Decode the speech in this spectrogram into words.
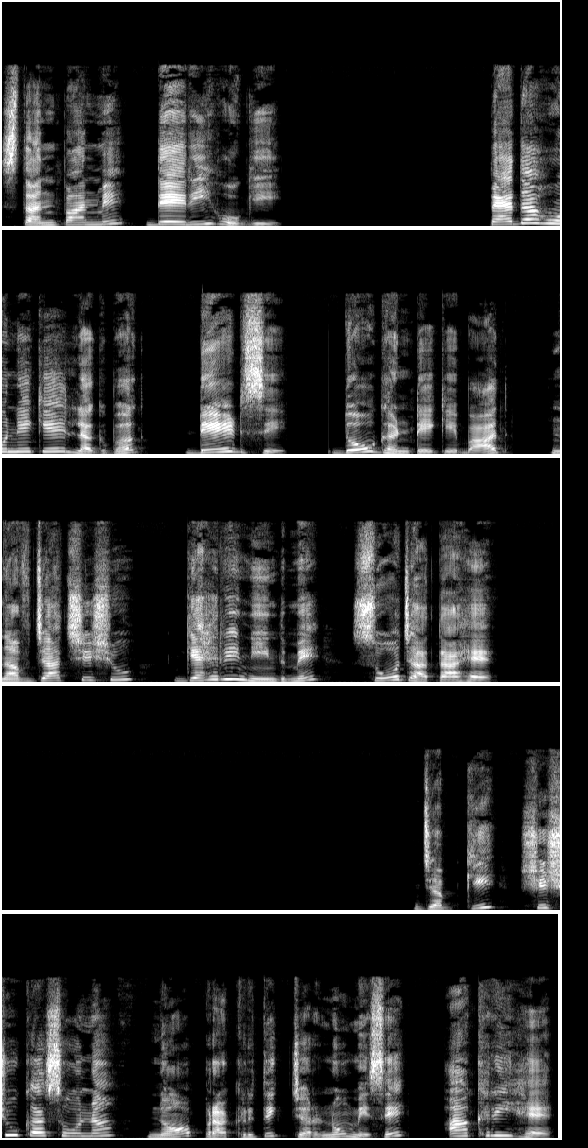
स्तनपान में देरी होगी। पैदा होने के लगभग डेढ़ से दो घंटे के बाद नवजात शिशु गहरी नींद में सो जाता है। जबकि शिशु का सोना नौ प्राकृतिक चरणों में से आखिरी है।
